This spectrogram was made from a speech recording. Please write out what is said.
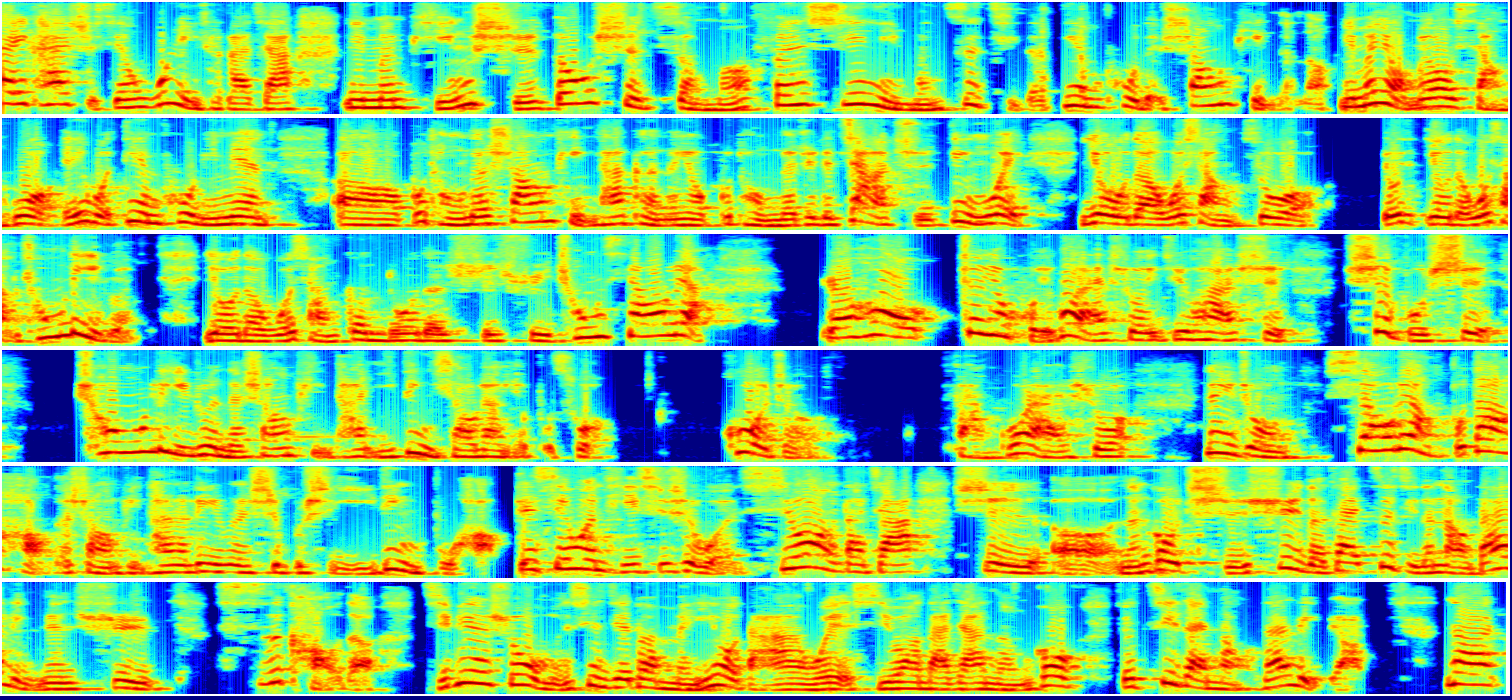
在一开始先问一下大家，你们平时都是怎么分析你们自己的店铺的商品的呢？你们有没有想过，诶，我店铺里面呃不同的商品，它可能有不同的这个价值定位，有的我想做，有有的我想冲利润，有的我想更多的是去冲销量，然后这又回过来说一句话是，是不是冲利润的商品它一定销量也不错，或者？反过来说，那种销量不大好的商品，它的利润是不是一定不好？这些问题，其实我希望大家是呃能够持续的在自己的脑袋里面去思考的。即便说我们现阶段没有答案，我也希望大家能够就记在脑袋里边。那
